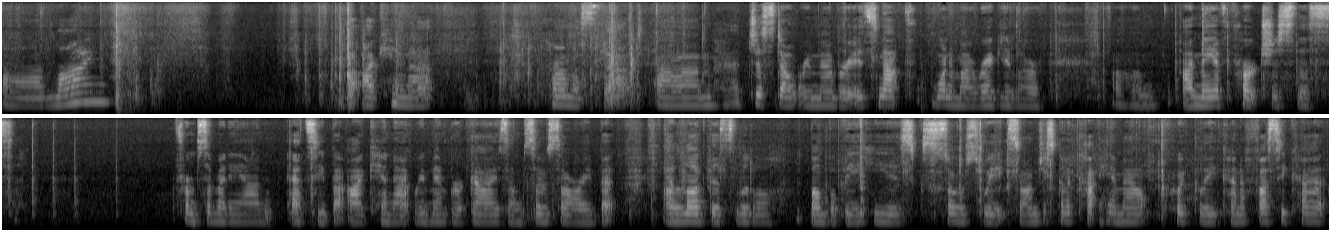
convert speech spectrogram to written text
uh, line I cannot promise that. Um, I just don't remember. It's not one of my regular. Um, I may have purchased this from somebody on Etsy, but I cannot remember, guys. I'm so sorry, but I love this little bumblebee. He is so sweet, so I'm just going to cut him out quickly, kind of fussy cut.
